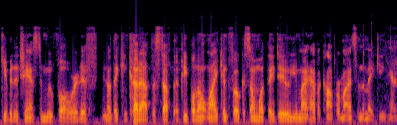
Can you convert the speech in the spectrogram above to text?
give it a chance to move forward. If you know they can cut out the stuff that people don't like and focus on what they do, you might have a compromise in the making here.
